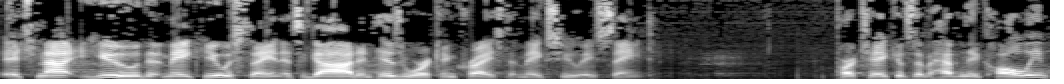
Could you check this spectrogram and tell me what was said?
It's not you that make you a saint, it's God and His work in Christ that makes you a saint. Partakers of a heavenly calling,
